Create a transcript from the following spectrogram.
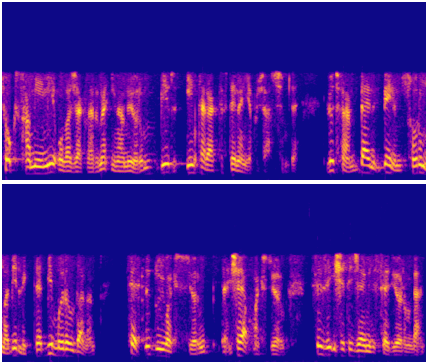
çok samimi olacaklarına inanıyorum. Bir interaktif deney yapacağız şimdi. Lütfen ben benim sorumla birlikte bir mırıldanın. Sesli duymak istiyorum, şey yapmak istiyorum. Sizi işiteceğimi hissediyorum ben.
